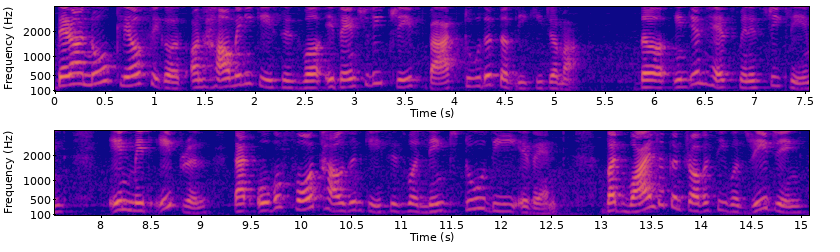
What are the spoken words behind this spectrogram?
There are no clear figures on how many cases were eventually traced back to the Tablighi Jamaat. The Indian Health Ministry claimed in mid-April that over 4,000 cases were linked to the event. But while the controversy was raging,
